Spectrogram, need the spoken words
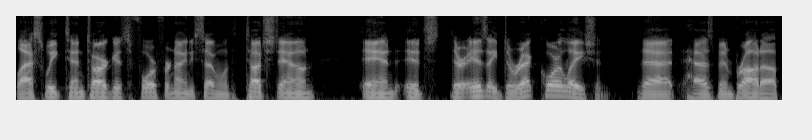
Last week, 10 targets, 4 for 97 with a touchdown. And it's there is a direct correlation that has been brought up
